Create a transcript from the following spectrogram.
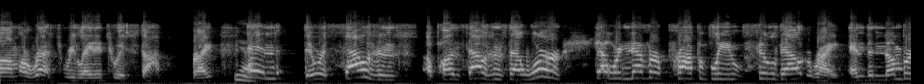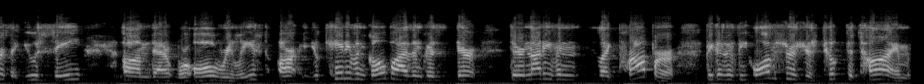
um, arrest related to a stop? Right. Yeah. And there were thousands upon thousands that were that were never properly filled out right, and the numbers that you see um, that were all released are you can't even go by them because they're they're not even like proper. Because if the officers just took the time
